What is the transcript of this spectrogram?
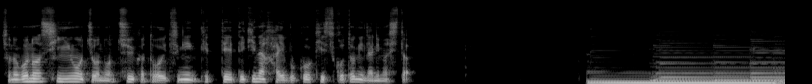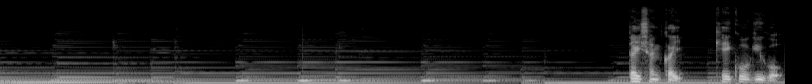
その後の秦王朝の中華統一に決定的な敗北を喫すことになりました。第3回傾向牛語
